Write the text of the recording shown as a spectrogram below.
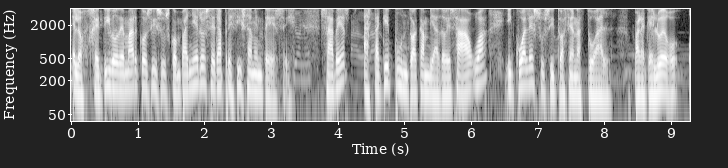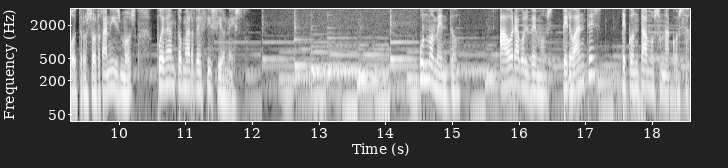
El objetivo de Marcos y sus compañeros era precisamente ese, saber hasta qué punto ha cambiado esa agua y cuál es su situación actual, para que luego otros organismos puedan tomar decisiones. Un momento. Ahora volvemos, pero antes te contamos una cosa.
